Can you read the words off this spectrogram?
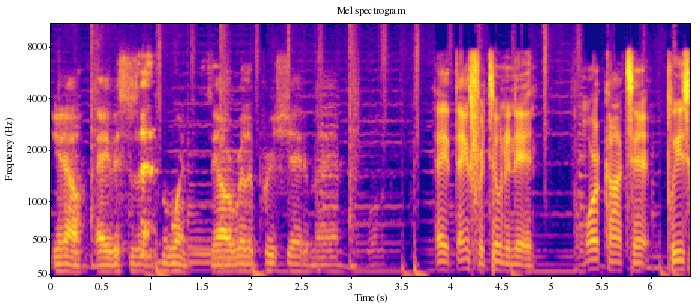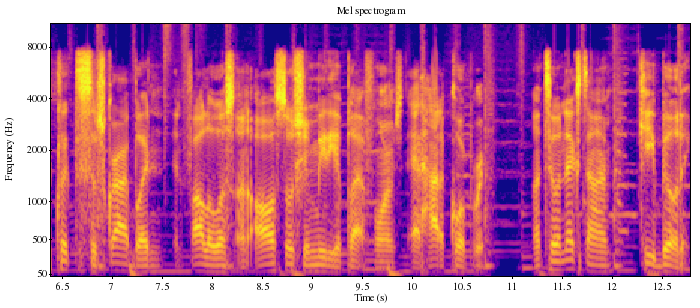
you know, hey, this is a good one. So I really appreciate it, man. Hey, thanks for tuning in. For more content, please click the subscribe button and follow us on all social media platforms at How to Corporate. Until next time, keep building.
